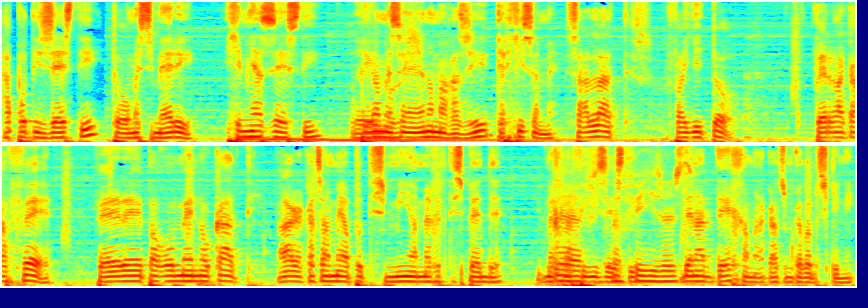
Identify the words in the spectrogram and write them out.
Από τη ζέστη το μεσημέρι είχε μια ζέστη. Ναι, Πήγαμε μπορείς. σε ένα μαγαζί και αρχίσαμε. Σαλάτες, φαγητό. Φέρε ένα καφέ. Φέρε παγωμένο κάτι. Άρα κάτσαμε από τις 1 μέχρι τις 5 μέχρι Ναι, να φύγει η να ζέστη. φύγει η ζέστη. Δεν αντέχαμε να κάτσουμε κάτω από τη σκηνή.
